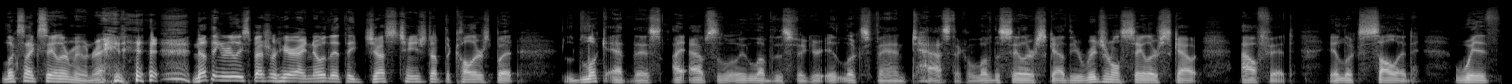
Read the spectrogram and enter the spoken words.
looks like Sailor Moon, right? Nothing really special here. I know that they just changed up the colors, but look at this. I absolutely love this figure. It looks fantastic. I love the Sailor Scout, the original Sailor Scout outfit. It looks solid with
